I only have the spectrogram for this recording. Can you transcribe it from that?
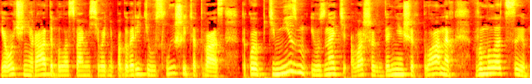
Я очень рада была с вами сегодня поговорить и услышать от вас такой оптимизм и узнать о ваших дальнейших планах. Вы молодцы.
